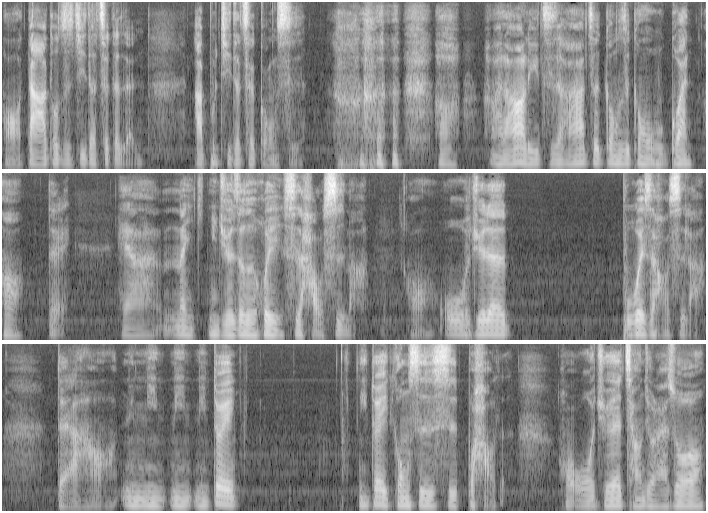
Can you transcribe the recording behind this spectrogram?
哦。大家都只记得这个人啊，不记得这个公司，好、哦、啊，然后离职啊，这公司跟我无关哦。对，哎呀，那你你觉得这个会是好事吗？哦，我觉得不会是好事啦。对啊，哦，你你你你对。你对公司是不好的，哦，我觉得长久来说，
